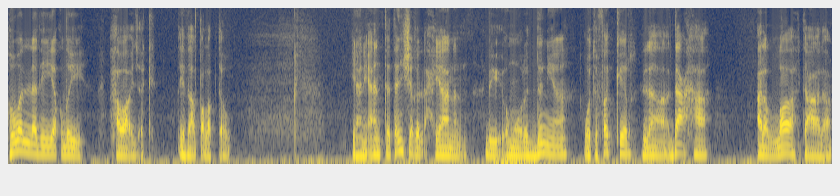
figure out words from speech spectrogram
هو الذي يقضي حوائجك إذا طلبته. يعني أنت تنشغل أحيانا بأمور الدنيا وتفكر لا دعها على الله تعالى.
